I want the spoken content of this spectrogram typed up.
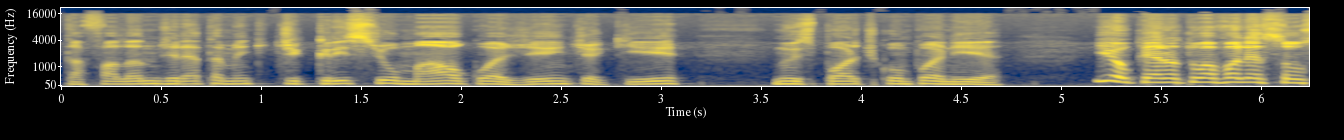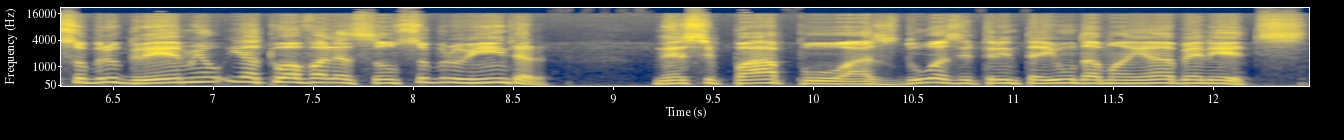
Tá falando diretamente de Criciúmal com a gente aqui no Esporte Companhia. E eu quero a tua avaliação sobre o Grêmio e a tua avaliação sobre o Inter. Nesse papo, às 2h31 da manhã, Benites.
